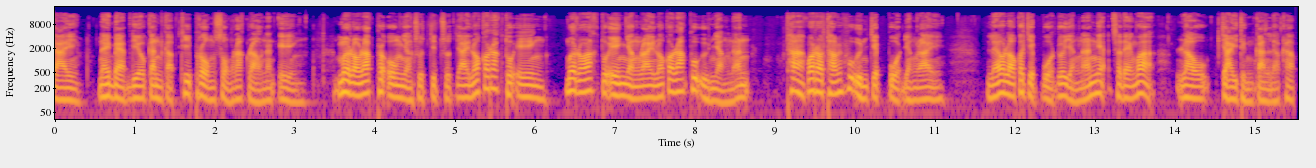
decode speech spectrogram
ใจ ในแบบเดียวกันกับที่พระองค์ทรงรักเรานั่นเอง เมื่อเรารักพระองค์อย่างสุดจิตสุดใจเราก็รักตัวเอง เมื่อเรารักตัวเองอย่างไร เราก็รักผู้อื่นอย่างนั้น ถ้าหากว่าเราทำให้ผู้อื่นเจ็บปวดอย่างไร แล้วเราก็เจ็บปวดด้วยอย่างนั้นเนี่ยแสดงว่าเราใจถึงกันแล้วครับ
